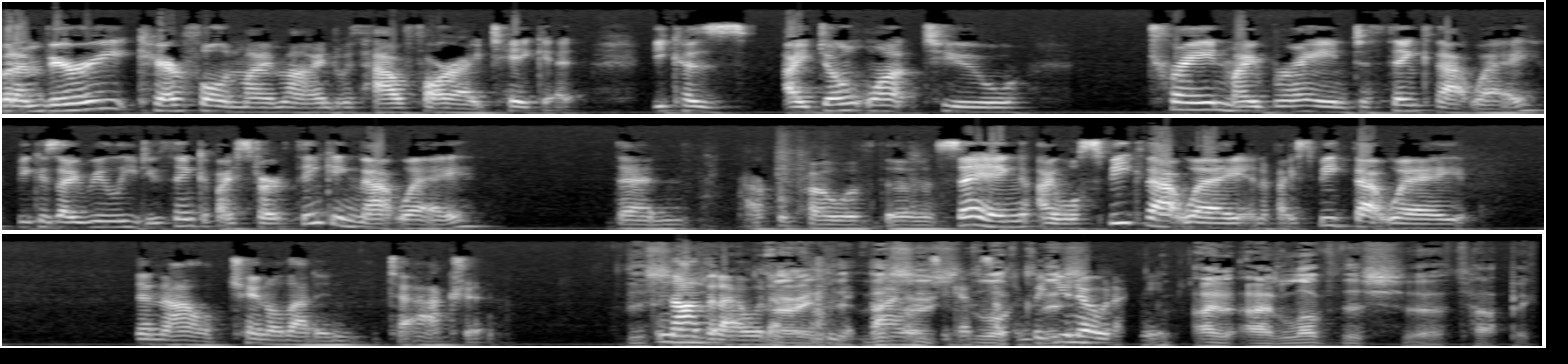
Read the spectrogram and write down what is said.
but I'm very careful in my mind with how far I take it because I don't want to train my brain to think that way because I really do think if I start thinking that way, then apropos of the saying, I will speak that way, and if I speak that way, then I'll channel that into action. This Not is- that I would all ever right, commit this violence is- against look, someone, but this- you know what I mean. I, I love this uh, topic.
